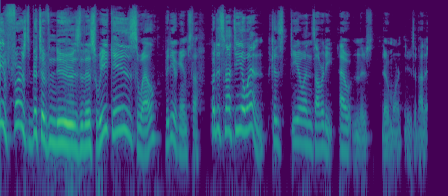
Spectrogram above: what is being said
The first bit of news this week is, well, video game stuff. But it's not DON, because DON's already out and there's no more news about it.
